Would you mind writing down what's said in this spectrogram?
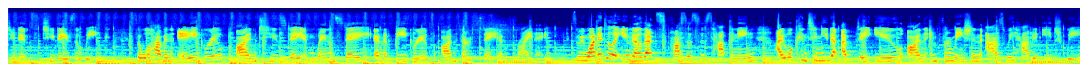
students two days a week. So we'll have an A group on Tuesday and Wednesday and a B group on Thursday and Friday. So we wanted to let you know that process is happening. I will continue to update you on information as we have it each week.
